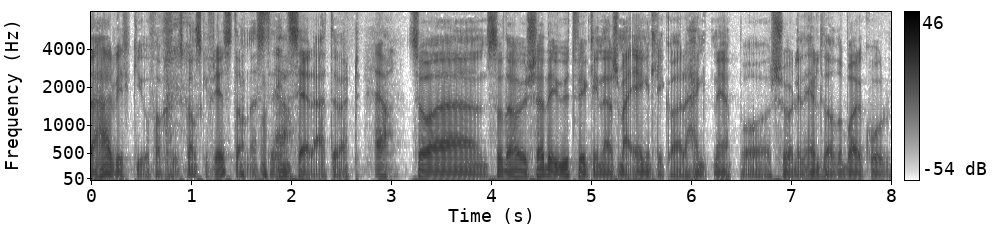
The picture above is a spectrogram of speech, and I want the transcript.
det her virker jo faktisk ganske fristende, det innser jeg etter hvert. Ja. Så, eh, så det har jo skjedd ei utvikling der som jeg egentlig ikke har hengt med på sjøl i det hele tatt. Og bare hvor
